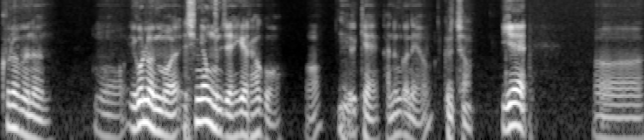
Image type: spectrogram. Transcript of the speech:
그러면은 뭐 이걸로 뭐 식량 문제 해결하고 어 네. 이렇게 가는 거네요. 그렇죠. 이게 어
